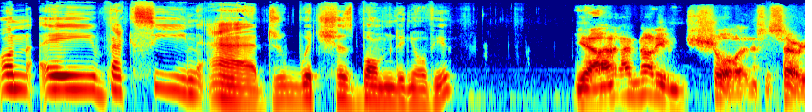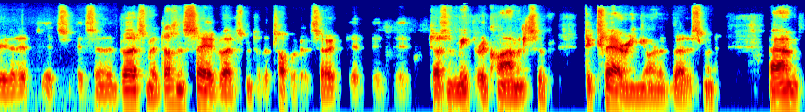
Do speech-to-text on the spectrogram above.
on a vaccine ad, which has bombed in your view. Yeah, I, am not even sure necessarily that it, it's it's an advertisement. It doesn't say advertisement at the top of it, so it, it, it doesn't meet the requirements of declaring you're an advertisement. Um,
